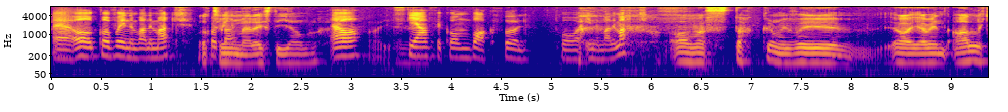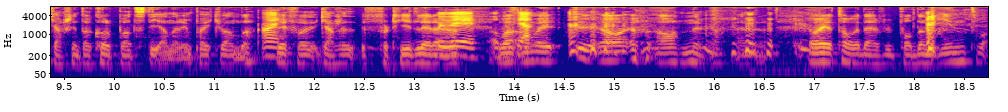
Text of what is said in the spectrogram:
eh, Och kollade på innebandymatch. Och tvingade med dig Stian. Ja. Stian fick komma bakfull på innebandymatch. Ja men stackarn, vi var ju... Ja, jag vet inte, alla kanske inte har koll på att Stian är din pojkvän då. Nej. Vi får kanske förtydliga det. Är Han var- ju, ja, ja, nu ja. Det var ju ett tag där vid podden inte var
